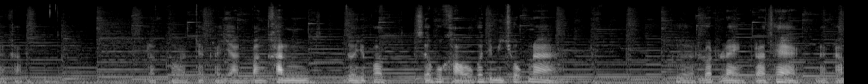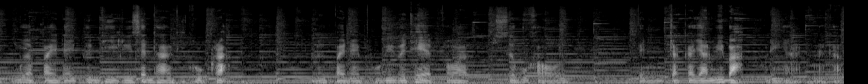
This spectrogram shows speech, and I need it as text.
นะครับ แล้วก็จักรยานบางคัน โดยเฉพาะเสือภูเขาก็จะมีโชคหน้า เพื่อลดแรงกระแทกนะครับ เมื่อไปในพื้นที่หรือเส้นทางที่ขรุขระหรือไปในภูมิประเทศ เพราะว่าเสือภูเขาเป็นจักรยานวิบากพูดง่ายๆนะครับ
